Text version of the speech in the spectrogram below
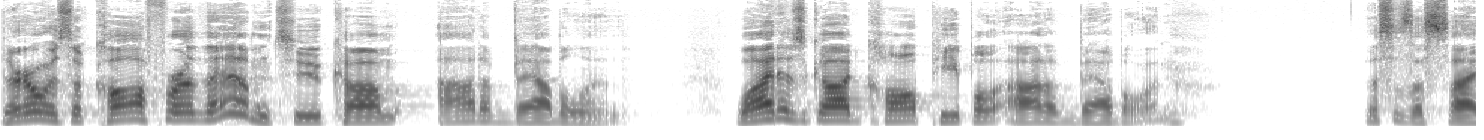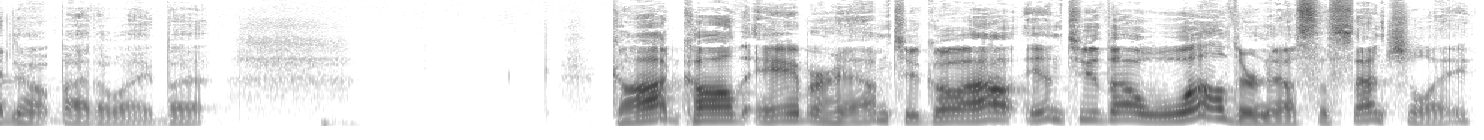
There was a call for them to come out of Babylon. Why does God call people out of Babylon? This is a side note, by the way, but God called Abraham to go out into the wilderness, essentially,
